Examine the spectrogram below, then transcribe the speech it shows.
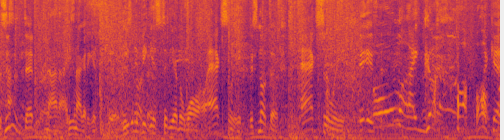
This isn't dead, right? Nah, nah, he's not gonna get the kill. Even if he gets to the other wall. Actually, It's not dead. actually. It is. Oh my god. Okay.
